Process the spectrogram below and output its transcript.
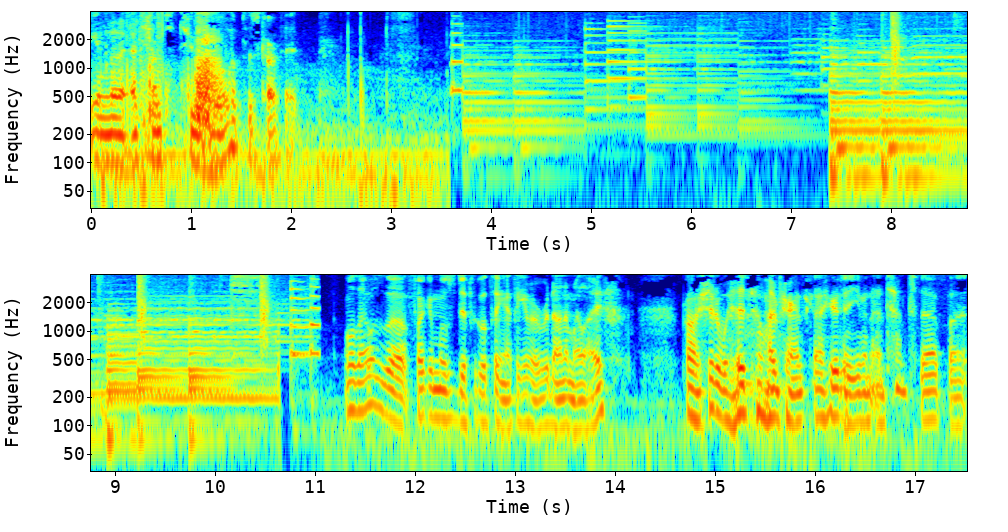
Think I'm gonna attempt to roll up this carpet. Well, that was the fucking most difficult thing I think I've ever done in my life. Probably should have waited till my parents got here to even attempt that, but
